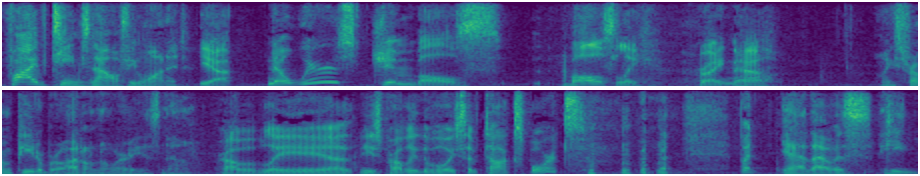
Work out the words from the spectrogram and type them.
five teams now if he wanted. Yeah. Now where's Jim Balls Ballsley right now? Well, he's from Peterborough. I don't know where he is now. Probably uh, he's probably the voice of Talk Sports. But yeah, that was he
